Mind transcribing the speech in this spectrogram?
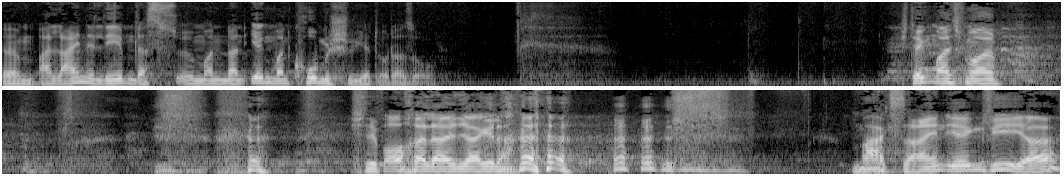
ähm, alleine leben, dass man dann irgendwann komisch wird oder so. Ich denke manchmal, ich lebe auch allein, ja genau. Mag sein irgendwie, ja.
